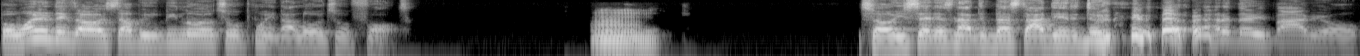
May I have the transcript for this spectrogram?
But one of the things I always tell people be loyal to a point, not loyal to a fault. Mm. So you said it's not the best idea to do at a 35 year old.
